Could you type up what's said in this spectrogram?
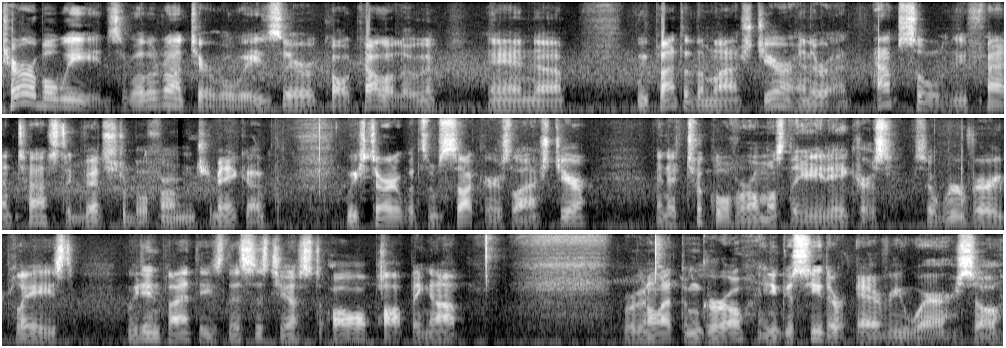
terrible weeds? Well, they're not terrible weeds. They're called callaloo. And uh, we planted them last year and they're an absolutely fantastic vegetable from Jamaica. We started with some suckers last year and it took over almost the eight acres. So we're very pleased. We didn't plant these. This is just all popping up. We're gonna let them grow. and You can see they're everywhere. So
